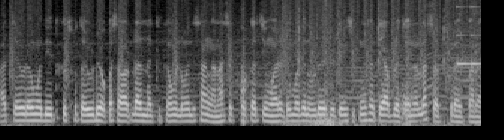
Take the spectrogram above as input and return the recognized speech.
आजच्या व्हिडिओमध्ये इतकंच होतं. व्हिडिओ कसा वाटला नक्की कमेंटमध्ये सांगा. अशा प्रकारची मराठीमधून व्हिडिओ एडिटिंग शिकण्यासाठी आपल्या चॅनलला सबस्क्राईब करा.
